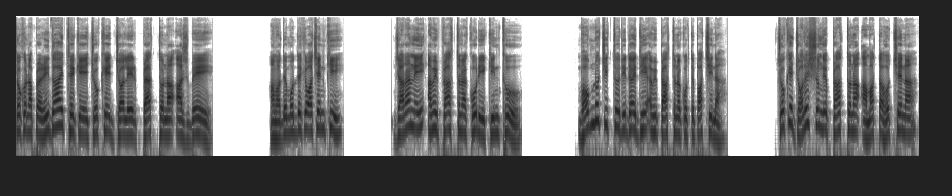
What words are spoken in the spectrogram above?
তখন আপনার হৃদয় থেকে চোখের জলের প্রার্থনা আসবে। আমাদের মধ্যে কেউ আছেন কি? যারা নেই, আমি প্রার্থনা করি, কিন্তু ভগ্নচিত্ত হৃদয় দিয়ে আমি প্রার্থনা করতে পারছি না। চোখে জলের সঙ্গে প্রার্থনা আমার তা হচ্ছে না।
